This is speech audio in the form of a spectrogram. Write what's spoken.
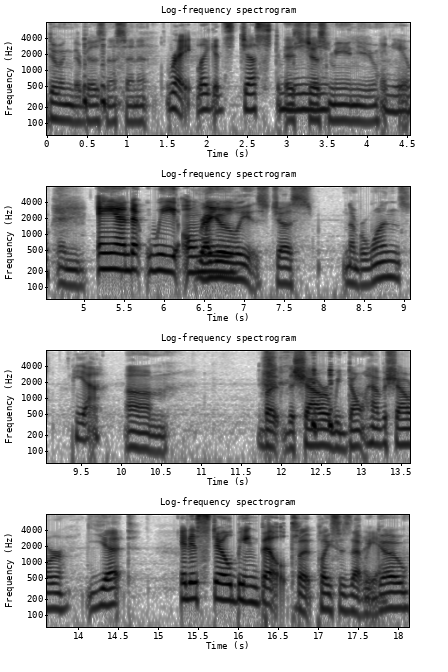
doing their business in it. Right? Like it's just me. It's just me and you. and you. And And we only regularly it's just number ones. Yeah. Um but the shower we don't have a shower yet. It is still being built. But places that we yeah. go,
